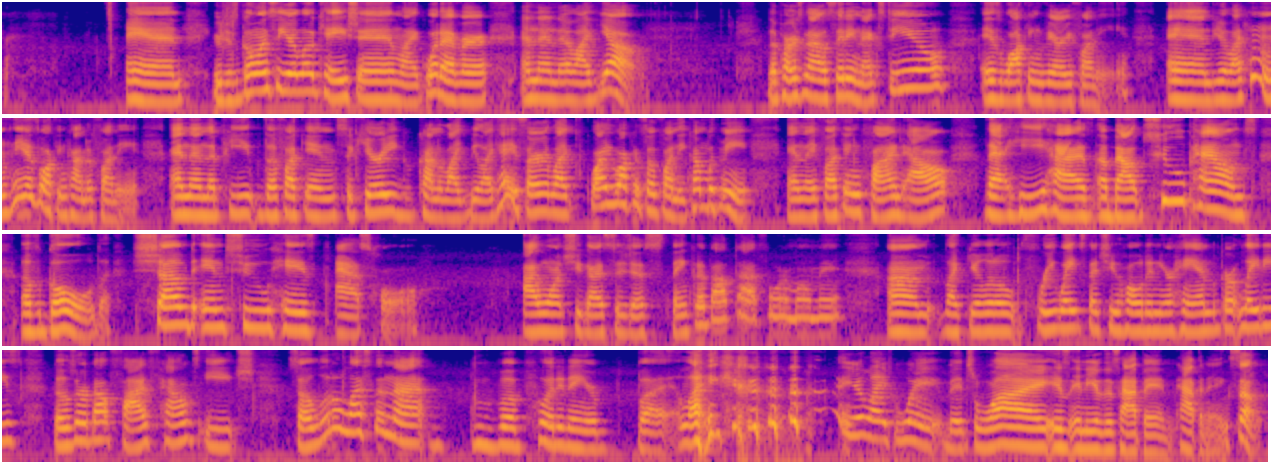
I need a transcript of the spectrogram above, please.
And you're just going to your location, like whatever, and then they're like, yo, the person that was sitting next to you is walking very funny. And you're like, hmm, he is walking kind of funny. And then the pe the fucking security kind of like be like, hey, sir, like, why are you walking so funny? Come with me. And they fucking find out that he has about two pounds of gold shoved into his asshole. I want you guys to just think about that for a moment. Um, like your little free weights that you hold in your hand, girl, ladies, those are about five pounds each. So a little less than that, but put it in your butt. Like, and you're like, wait, bitch, why is any of this happen happening? So,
